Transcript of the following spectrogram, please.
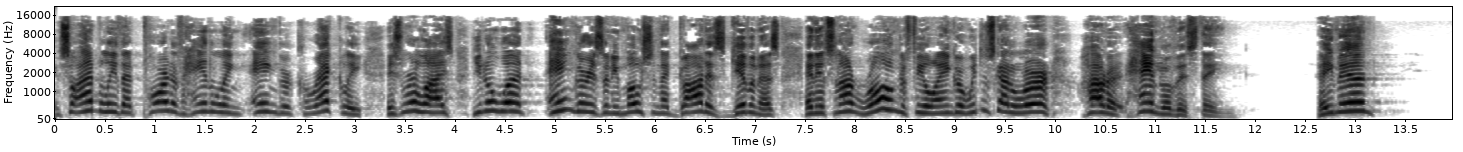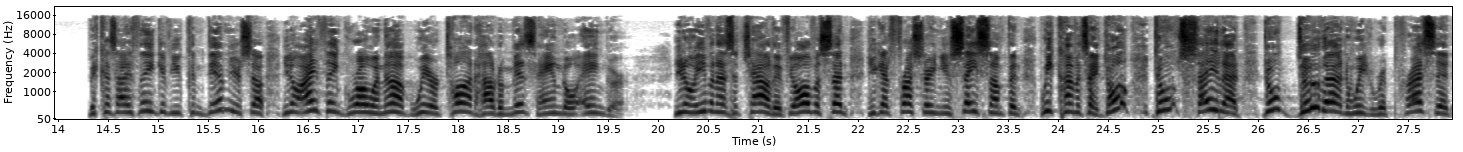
And so I believe that part of handling anger correctly is realize, you know what? Anger is an emotion that God has given us, and it's not wrong to feel anger. We just got to learn how to handle this thing. Amen? Because I think if you condemn yourself, you know, I think growing up, we are taught how to mishandle anger. You know, even as a child, if you all of a sudden you get frustrated and you say something, we come and say, don't, don't say that. Don't do that. And we repress it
